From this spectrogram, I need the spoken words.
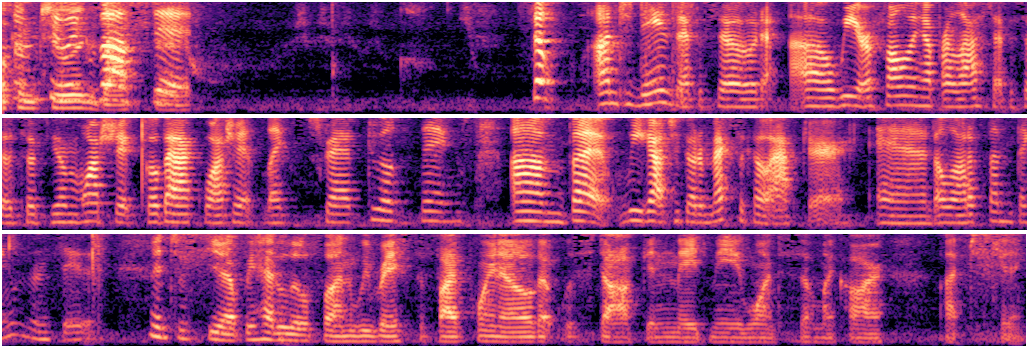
Welcome to Exhausted. So, on today's episode, uh, we are following up our last episode. So, if you haven't watched it, go back, watch it, like, subscribe, do all the things. Um, but we got to go to Mexico after, and a lot of fun things ensued. It just, yeah, we had a little fun. We raced a 5.0 that was stock and made me want to sell my car. I'm just kidding.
